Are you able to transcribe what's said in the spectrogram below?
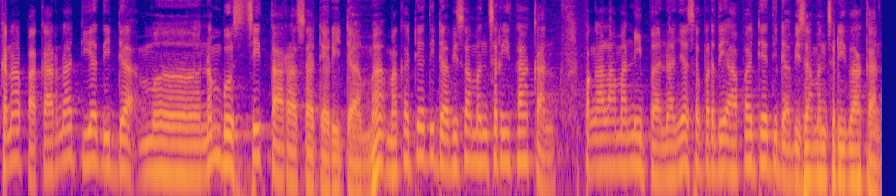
Kenapa? Karena dia tidak menembus cita rasa dari dhamma, maka dia tidak bisa menceritakan pengalaman nibananya seperti apa dia tidak bisa menceritakan.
